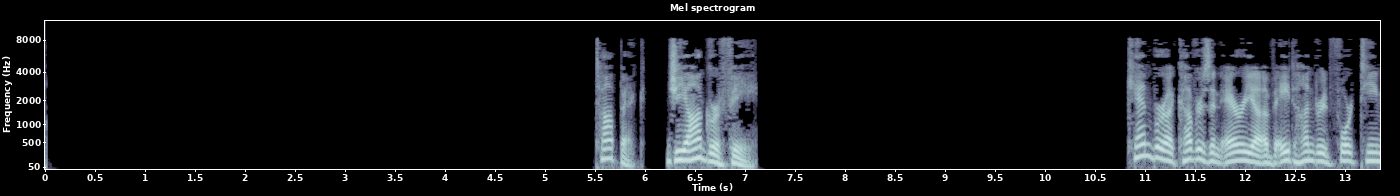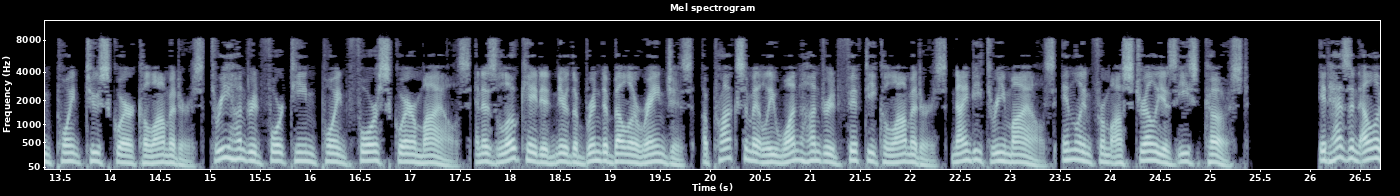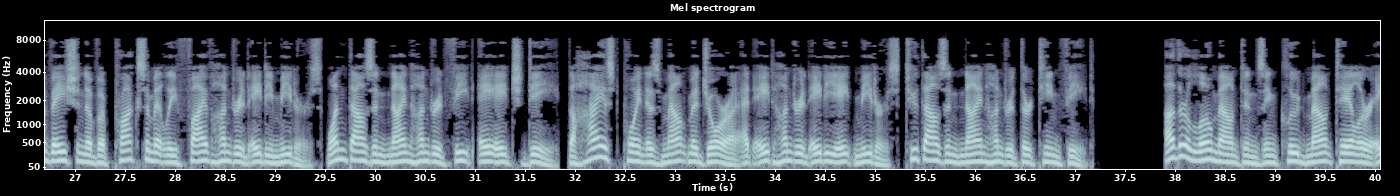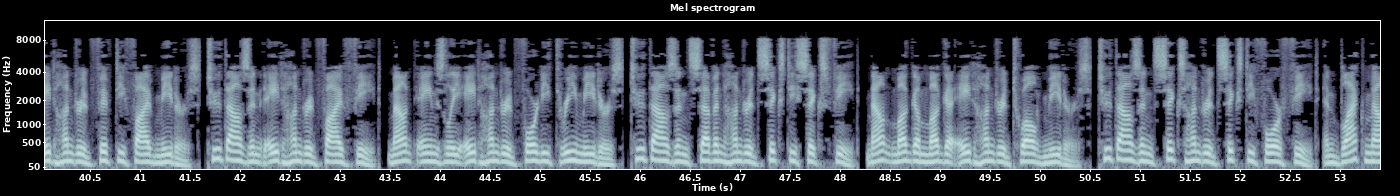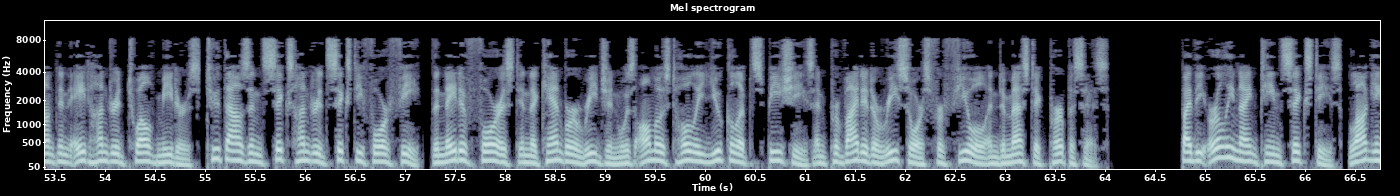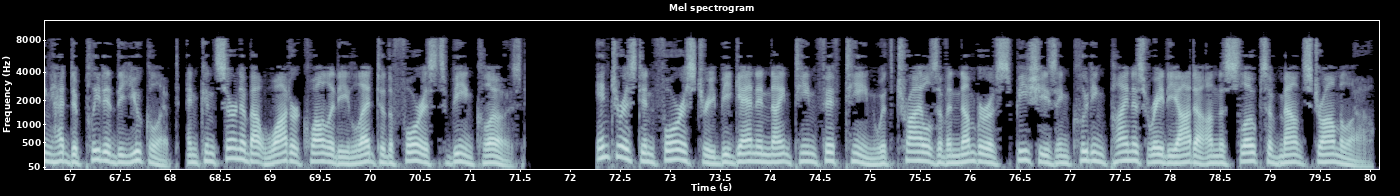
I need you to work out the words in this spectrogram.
Topic: Geography Canberra covers an area of 814.2 square kilometers, 314.4 square miles, and is located near the Brindabella Ranges, approximately 150 kilometers, 93 miles inland from Australia's east coast. It has an elevation of approximately 580 meters, 1900 feet AHD. The highest point is Mount Majura at 888 meters, 2913 feet. Other low mountains include Mount Taylor 855 meters, 2805 feet, Mount Ainslie 843 meters, 2766 feet, Mount Mugga Mugga 812 meters, 2664 feet, and Black Mountain 812 meters, 2664 feet. The native forest in the Canberra region was almost wholly eucalypt species and provided a resource for fuel and domestic purposes. By the early 1960s, logging had depleted the eucalypt, and concern about water quality led to the forests being closed. Interest in forestry began in 1915 with trials of a number of species including Pinus radiata on the slopes of Mount Stromlo.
